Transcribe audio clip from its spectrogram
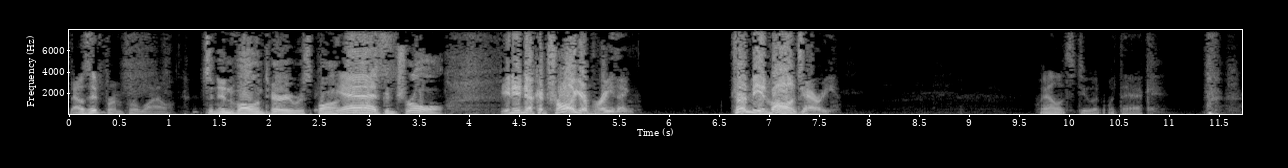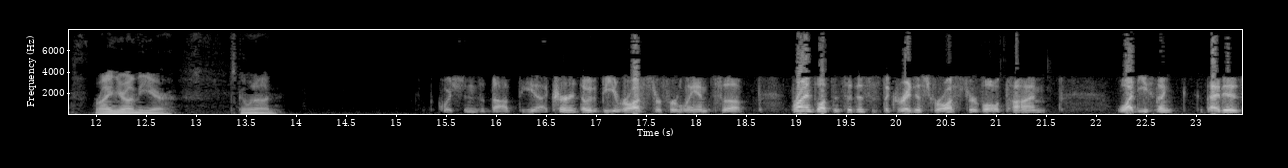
That was it for him for a while. It's an involuntary response. Yes. Control. You need to control your breathing. Shouldn't be involuntary. Well, let's do it. What the heck? Ryan, you're on the air. What's going on? Questions about the uh, current WWE roster for Lance. Uh, Brian Bluffton said this is the greatest roster of all time. Why do you think that is?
